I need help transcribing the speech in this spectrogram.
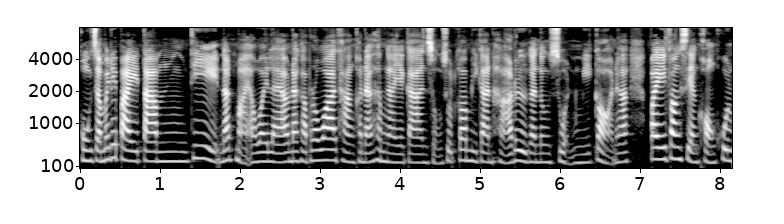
คงจะไม่ได้ไปตามที่นัดหมายเอาไว้แล้วนะคะ เพราะว่าทางคณะทำงานการสูงสุดก็มีการหารือกันตรงส่วนนี้ก่อนนะคะ ไปฟังเสียงของคุณ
